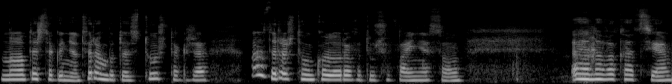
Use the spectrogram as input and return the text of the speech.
No, też tego nie otwieram, bo to jest tusz, także. A zresztą kolorowe tusze fajnie są e, na wakacje.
